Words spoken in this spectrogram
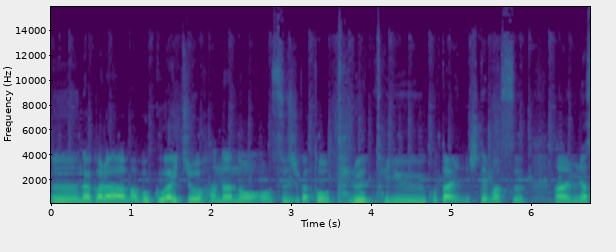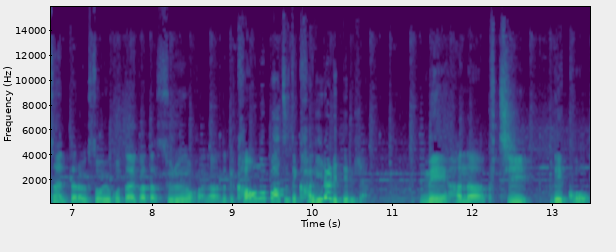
うんだから、まあ、僕は一応鼻の筋が通ってるっていう答えにしてます。はい、皆さんやったらそういう答え方するのかな？だって顔のパーツって限られてるじゃん。目鼻口でこ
